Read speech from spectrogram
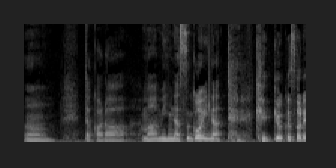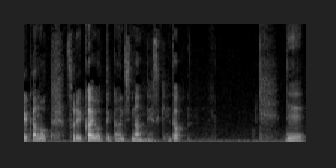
うん、だからまあみんなすごいなって 結局それかのそれかよって感じなんですけど。で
